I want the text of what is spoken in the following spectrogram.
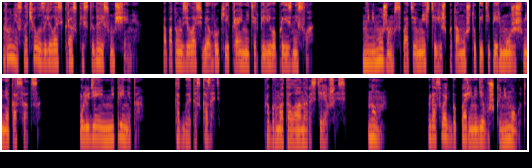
Рони сначала залилась краской стыда и смущения, а потом взяла себя в руки и крайне терпеливо произнесла. «Мы не можем спать вместе лишь потому, что ты теперь можешь меня касаться. У людей не принято. Как бы это сказать?» Пробормотала она, растерявшись. «Ну, до свадьбы парень и девушка не могут».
